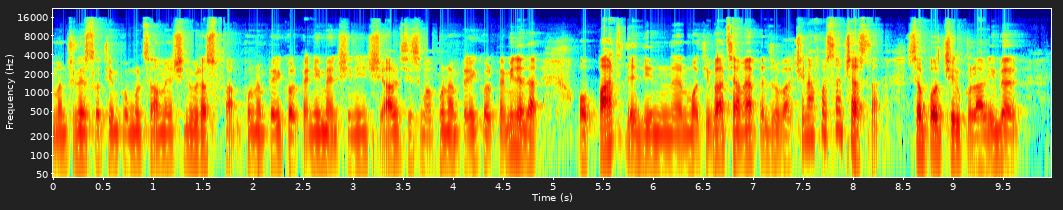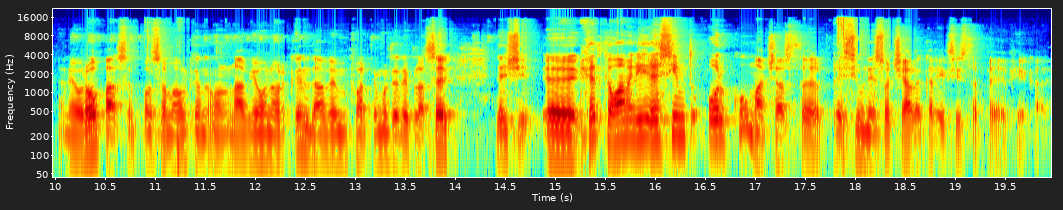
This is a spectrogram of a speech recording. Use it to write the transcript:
mă întâlnesc tot timpul cu mulți oameni și nu vreau să pun în pericol pe nimeni și nici alții să mă pună în pericol pe mine, dar o parte din motivația mea pentru vaccin a fost aceasta. Să pot circula liber în Europa, să pot să mă urc în un avion oricând, avem foarte multe deplasări. Deci, uh, cred că oamenii resimt oricum această presiune socială care există pe fiecare.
